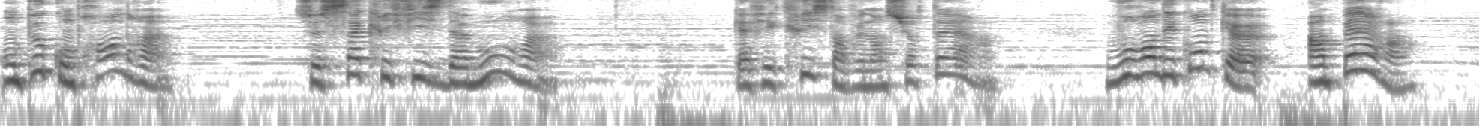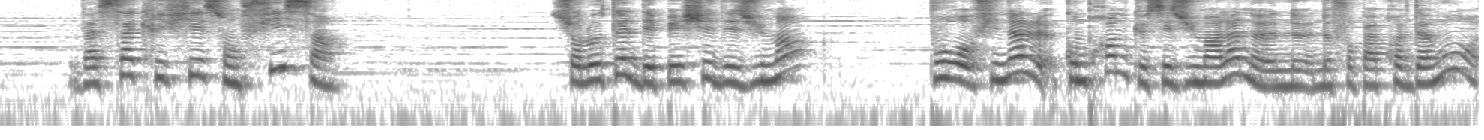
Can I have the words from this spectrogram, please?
on peut comprendre ce sacrifice d'amour qu'a fait Christ en venant sur terre. Vous vous rendez compte qu'un père va sacrifier son fils sur l'autel des péchés des humains pour au final comprendre que ces humains-là ne, font pas preuve d'amour,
